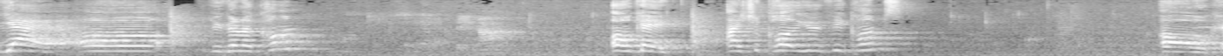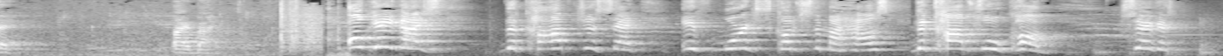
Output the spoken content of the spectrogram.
Yeah, uh, you're gonna come? Okay, I should call you if he comes? Oh, okay. Bye bye. Okay, guys, the cop just said if Morgz comes to my house, the cops will come. So, guys.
